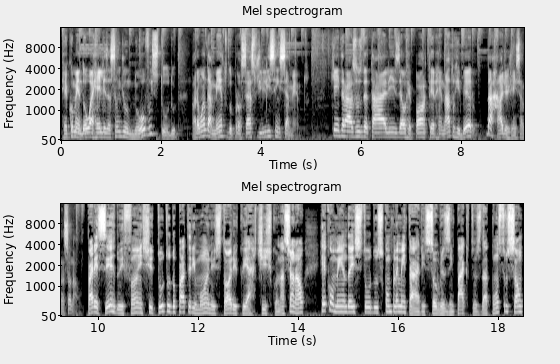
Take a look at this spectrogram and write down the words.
recomendou a realização de um novo estudo para o andamento do processo de licenciamento. Quem traz os detalhes é o repórter Renato Ribeiro, da Rádio Agência Nacional. Parecer do IFAM, Instituto do Patrimônio Histórico e Artístico Nacional, recomenda estudos complementares sobre os impactos da construção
